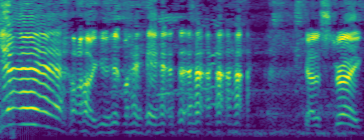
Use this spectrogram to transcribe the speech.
Yeah! Oh, you hit my hand. Got a strike.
